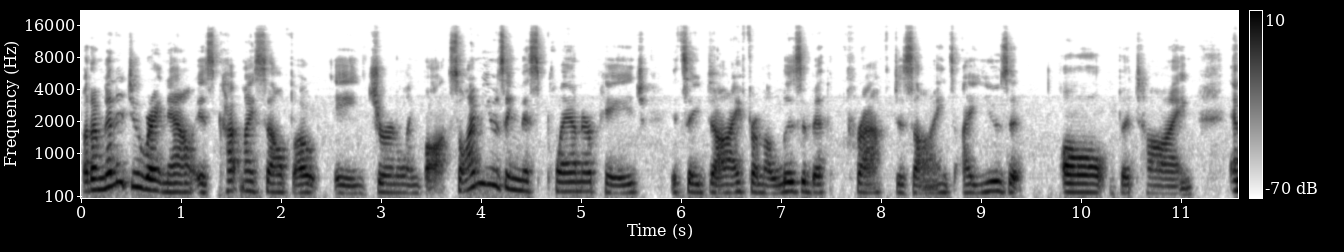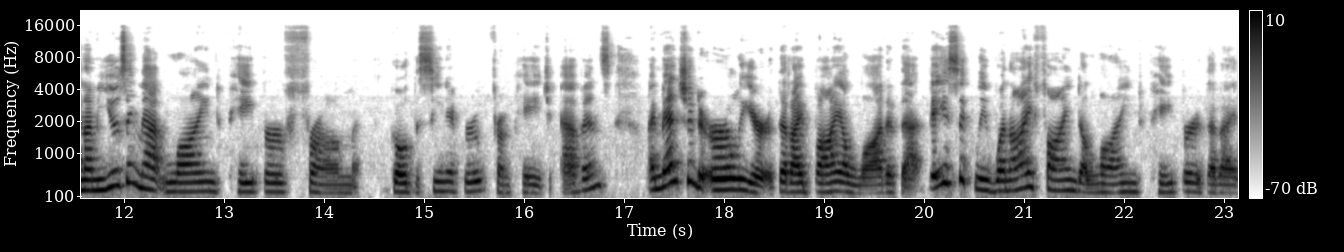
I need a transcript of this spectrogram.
What I'm going to do right now is cut myself out a journaling box. So I'm using this planner page it's a die from Elizabeth Craft Designs. I use it all the time. And I'm using that lined paper from Go the Scenic Route from Paige Evans. I mentioned earlier that I buy a lot of that. Basically, when I find a lined paper that I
